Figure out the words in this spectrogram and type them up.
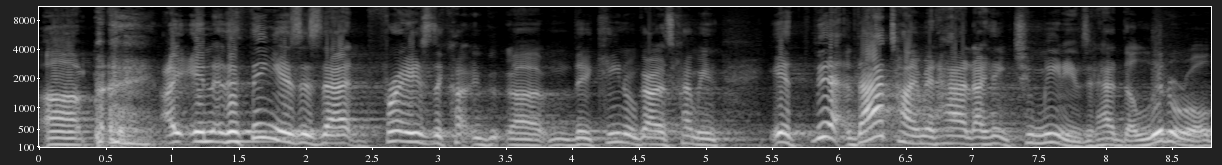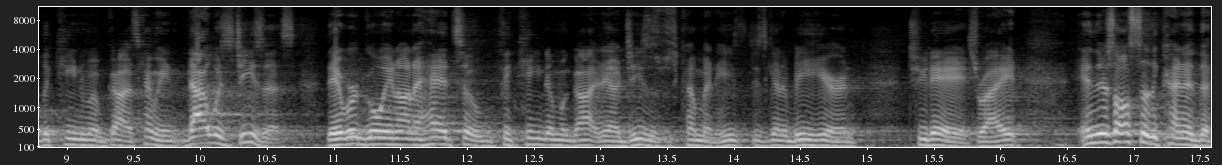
um, I, and the thing is, is that phrase, the, uh, the kingdom of God is coming, At th- that time, it had, I think, two meanings. It had the literal, the kingdom of God is coming. That was Jesus. They were going on ahead, so the kingdom of God, you know, Jesus was coming. He's, he's going to be here in two days, right? And there's also the kind of the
